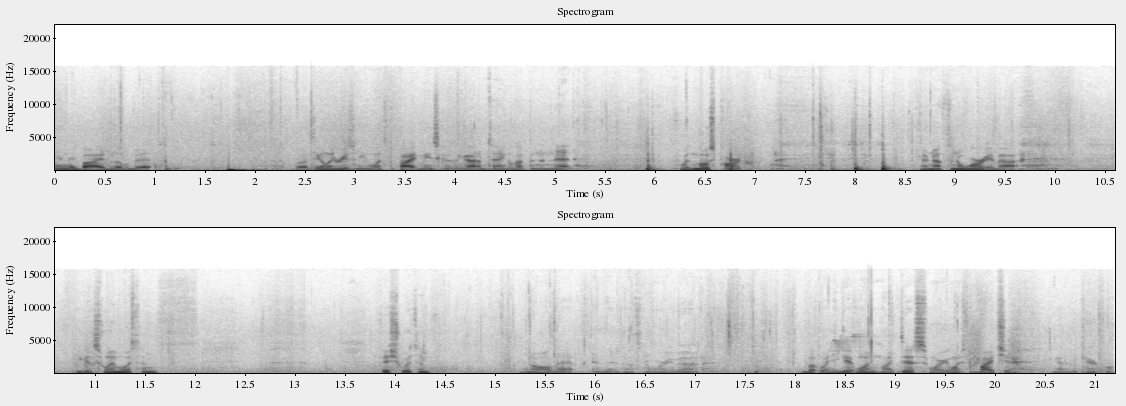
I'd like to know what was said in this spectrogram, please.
And they bite a little bit. But the only reason he wants to bite me is because I got him tangled up in the net. For the most part, they're nothing to worry about. You can swim with them, fish with them, and all that, and there's nothing to worry about. But when you get one like this where he wants to bite you, you gotta be careful.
